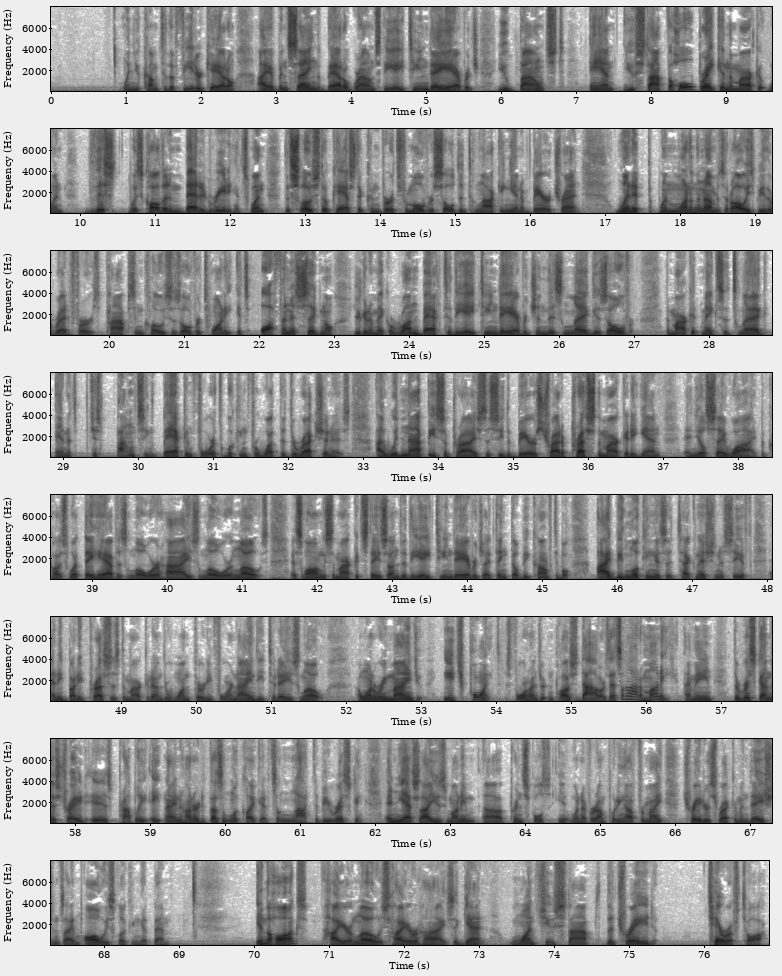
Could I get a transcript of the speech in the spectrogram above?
When you come to the feeder cattle, I have been saying the battlegrounds, the 18 day average, you bounced and you stopped the whole break in the market when this was called an embedded reading. It's when the slow stochastic converts from oversold into locking in a bear trend. When it when one of the numbers, it'd always be the red first, pops and closes over 20, it's often a signal you're going to make a run back to the 18 day average and this leg is over. The market makes its leg and it's just bouncing back and forth looking for what the direction is. I would not be surprised to see the bears try to press the market again, and you'll say why. Because what they have is lower highs, lower lows. As long as the market stays under the 18 day average, I think they'll be comfortable. I'd be looking as a technician to see if anybody presses the market under 134.90, today's low. I want to remind you, each point is 400 and plus dollars. That's a lot of money. I mean, the risk on this trade is probably eight, 900. It doesn't look like it. It's a lot to be risking. And yes, I use money uh, principles whenever I'm putting out for my traders recommendations. I'm always looking at them. In the hogs, higher lows, higher highs. Again, once you stopped the trade tariff talk,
